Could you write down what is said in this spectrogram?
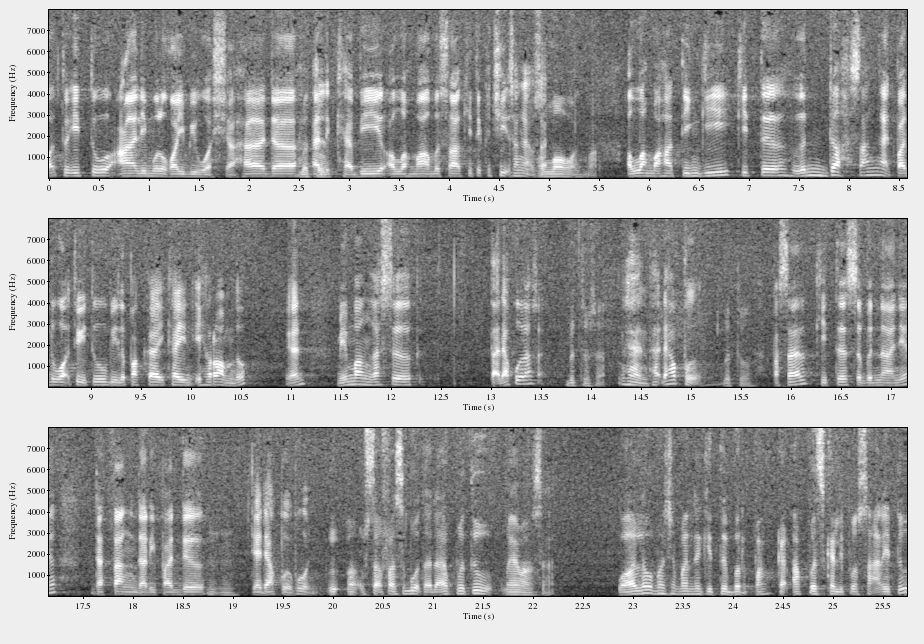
waktu itu alimul ghaibi wasyahada al-kabir Allah Maha besar kita kecil sangat ustaz. Allah Allah Maha tinggi kita rendah sangat pada waktu itu bila pakai kain ihram tu kan? Memang rasa tak ada apa lah ustaz. Betul ustaz. Kan? Tak ada apa. Betul. Pasal kita sebenarnya datang daripada Mm-mm. tiada apa pun. Uh, ustaz Fah sebut tak ada apa tu memang ustaz. Walau macam mana kita berpangkat apa sekalipun saat itu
